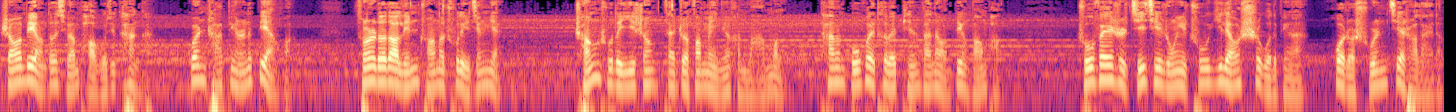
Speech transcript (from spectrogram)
什么病都喜欢跑过去看看，观察病人的变化，从而得到临床的处理经验。成熟的医生在这方面已经很麻木了，他们不会特别频繁的往病房跑，除非是极其容易出医疗事故的病案或者熟人介绍来的。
